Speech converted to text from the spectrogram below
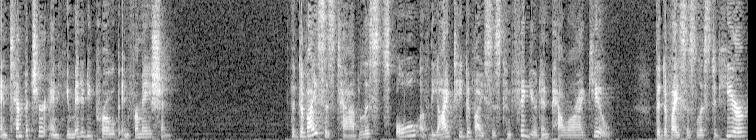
and temperature and humidity probe information. The Devices tab lists all of the IT devices configured in PowerIQ. The devices listed here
